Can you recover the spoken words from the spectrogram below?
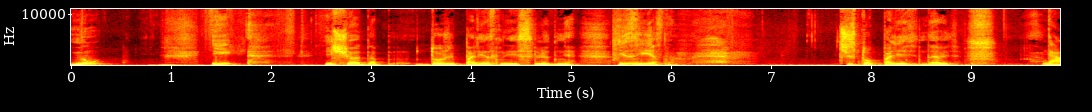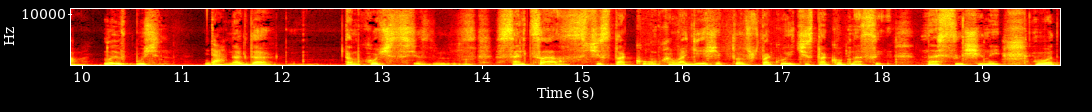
Ну, и еще одна тоже полезное исследование. Известно, чеснок полезен, да ведь? Да. Ну и вкусен. Да. Иногда там хочется сальца с чесноком, холодильщик тоже такой чесноком насы, насыщенный. Вот.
